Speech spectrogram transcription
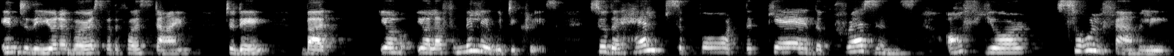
into the universe for the first time today. But you all are familiar with decrees. So the help, support, the care, the presence of your soul family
